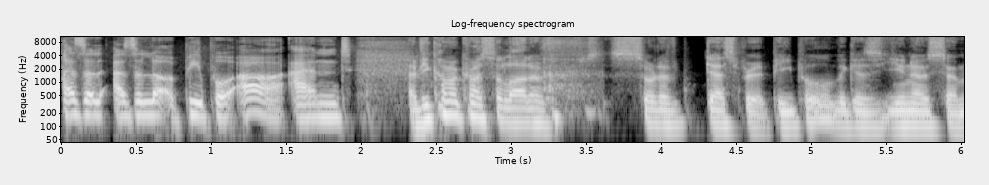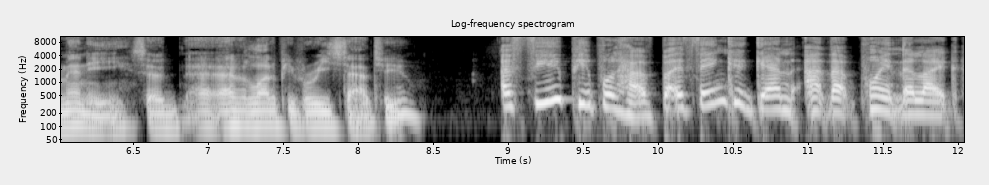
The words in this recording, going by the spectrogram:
As a, as a lot of people are. And Have you come across a lot of sort of desperate people because you know so many? So uh, have a lot of people reached out to you? A few people have, but I think again at that point they're like,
